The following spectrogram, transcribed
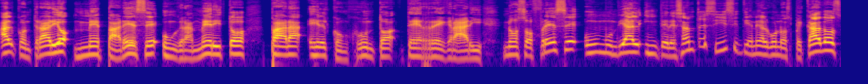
Al contrario, me parece un gran mérito para el conjunto de Regrari. Nos ofrece un mundial interesante, sí, sí tiene algunos pecados.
